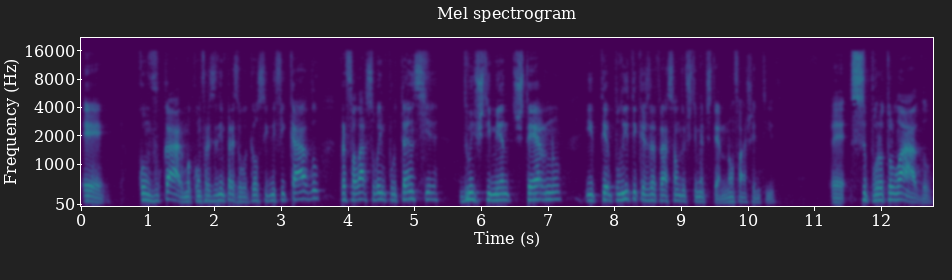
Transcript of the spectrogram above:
é convocar uma conferência de imprensa com aquele significado para falar sobre a importância do investimento externo e ter políticas de atração do investimento externo. Não faz sentido. Eh, se, por outro lado,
